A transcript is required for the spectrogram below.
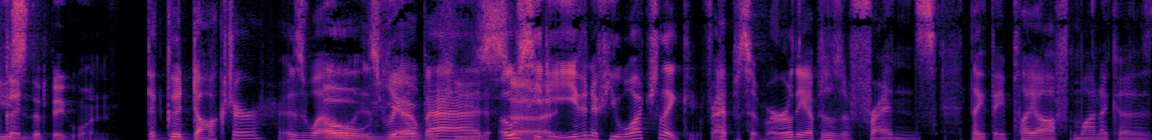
OCD good is the big one. the Good Doctor as well Oh, is real where bad. OCD. uh, even if you watch like episode early episodes of Friends, like they play off Monica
